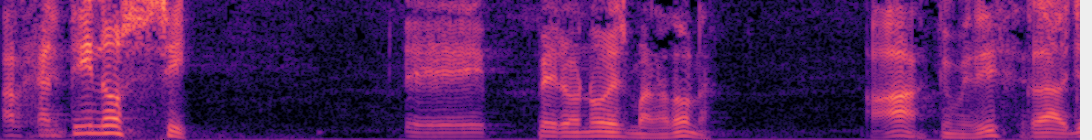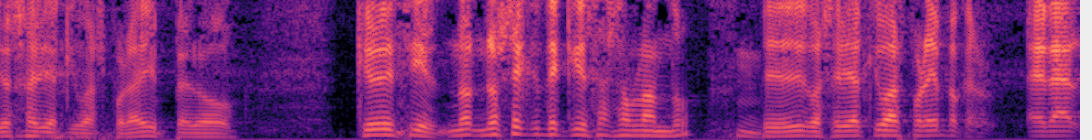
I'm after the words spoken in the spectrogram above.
argentinos sí. Eh, pero no es Maradona. Ah, ¿qué me dices? Claro, yo sabía que ibas por ahí, pero... Quiero decir, no, no sé de qué estás hablando. Yo digo, sabía que ibas por ahí porque era,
